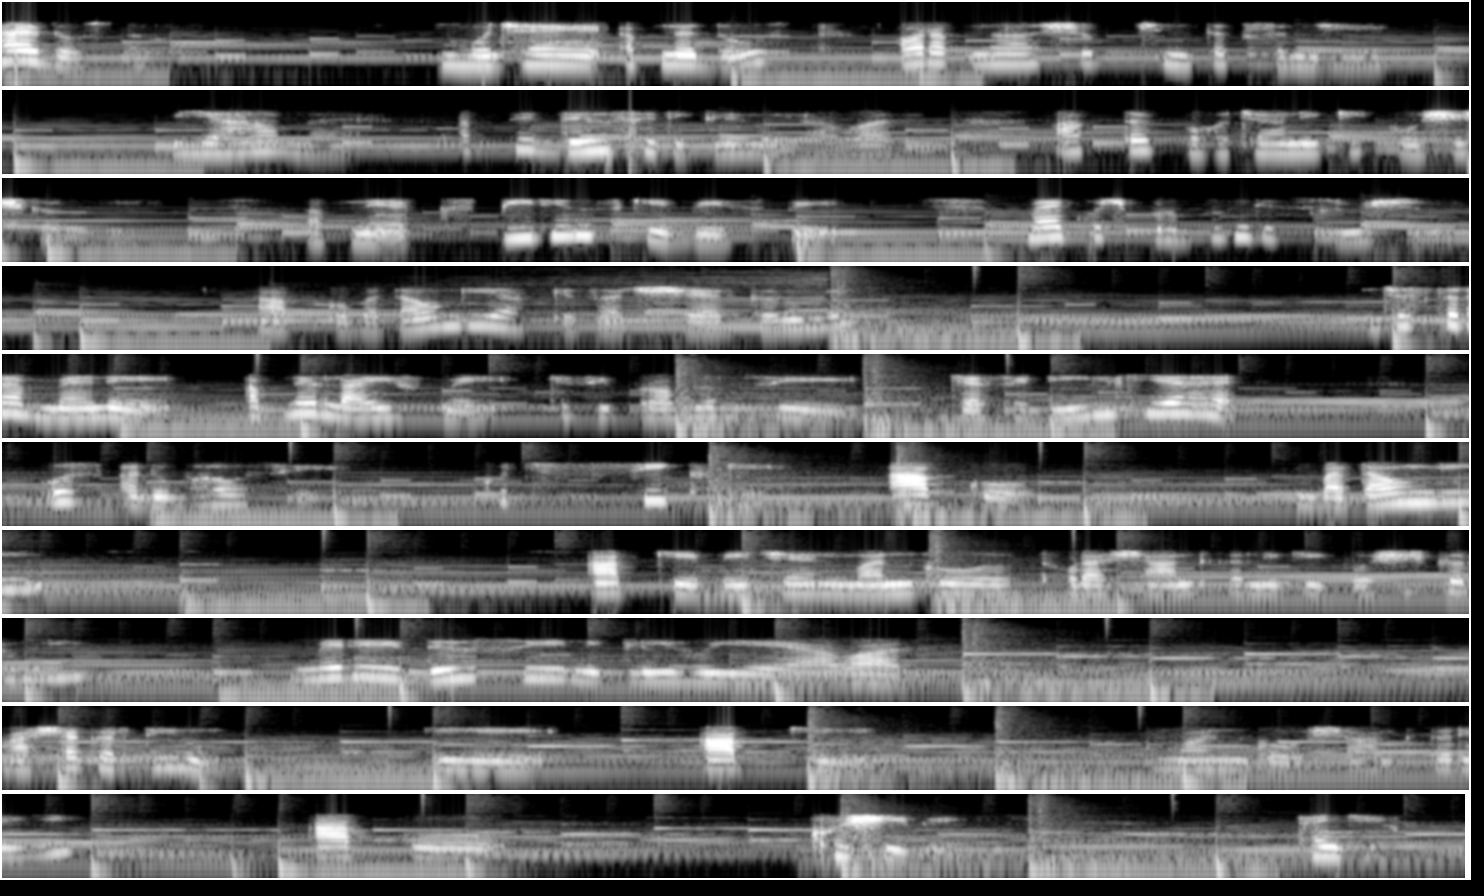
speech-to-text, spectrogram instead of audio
हाय दोस्तों। मुझे अपना दोस्त और अपना शुभ चिंतक समझिए। यहाँ मैं अपने दिल से निकली हुई आवाज़ आप तक पहुँचाने की कोशिश करूँगी। अपने एक्सपीरियंस के बेस पे मैं कुछ प्रॉब्लम के सोल्यूशन आपको बताऊँगी, आपके साथ शेयर करूँगी। जिस तरह मैंने अपने लाइफ में किसी प्रॉब्लम से जैसे डील किया है, उस अनुभव से कुछ सीख के आपको बताऊँगी। आपके बेचैन मन को थोड़ा शांत करने की कोशिश करूँगी। मेरे दिल से निकली हुई है आवाज़। आशा करती हूँ कि आपके मन को शांत करेगी, आपको खुशी देगी। Thank you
